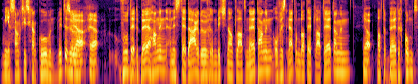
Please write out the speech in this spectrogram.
meer sancties gaan komen? Weet je, zo, ja, ja. voelt hij de bui hangen en is hij daardoor een beetje aan het laten uithangen? Of is het net omdat hij het laat uithangen Ja. dat de bui er komt?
